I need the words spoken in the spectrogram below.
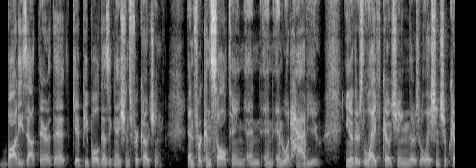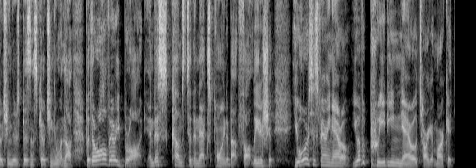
bodies out there that give people designations for coaching and for consulting and, and, and what have you. You know, there's life coaching, there's relationship coaching, there's business coaching and whatnot, but they're all very broad. And this comes to the next point about thought leadership. Yours is very narrow. You have a pretty narrow target market.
